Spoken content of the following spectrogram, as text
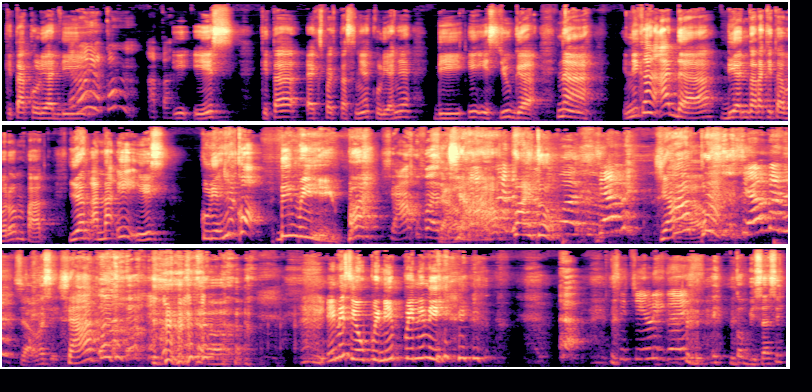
Kita kuliah di Emang apa? IIS, kita ekspektasinya kuliahnya di IIS juga. Nah, ini kan ada di antara kita berempat yang anak IIS kuliahnya kok di MIPA. Siapa? Siapa? Siapa itu? Siapa? Siapa? Siapa siapa sih Siapa itu? ini si Upin Ipin ini. Eh, kok bisa sih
